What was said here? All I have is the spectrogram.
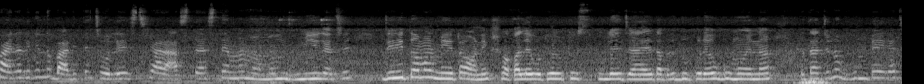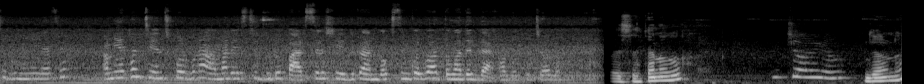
ফাইনালি কিন্তু বাড়িতে চলে এসেছি আর আস্তে আস্তে আমার মামাম ঘুমিয়ে গেছে। যেহেতু আমার মেয়েটা অনেক সকালে উঠে উঠে স্কুলে যায় তারপরে দুপুরেও ঘুমোয় না তো তার জন্য ঘুম পেয়ে গেছে ঘুমিয়ে গেছে। আমি এখন চেঞ্জ করব না আমার এসছে দুটো পার্সেল সেই দুটো আনবক্সিং করব আর তোমাদের দেখাবো তো চলো। কেন গো? জানো না।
